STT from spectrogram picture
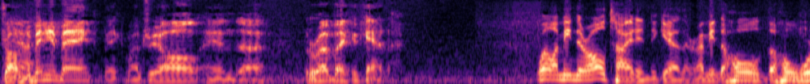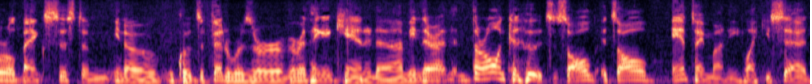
Toronto Yeah. Dominion Bank, Bank of Montreal, and uh, the Royal Bank of Canada. Well, I mean, they're all tied in together. I mean, the whole the whole World Bank system, you know, includes the Federal Reserve, everything in Canada. I mean, they're they're all in cahoots. It's all it's all anti money, like you said.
